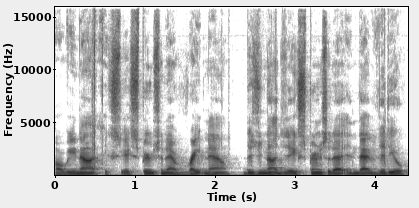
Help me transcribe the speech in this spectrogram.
Are we not ex experiencing that right now? Did you not just experience that in that video?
